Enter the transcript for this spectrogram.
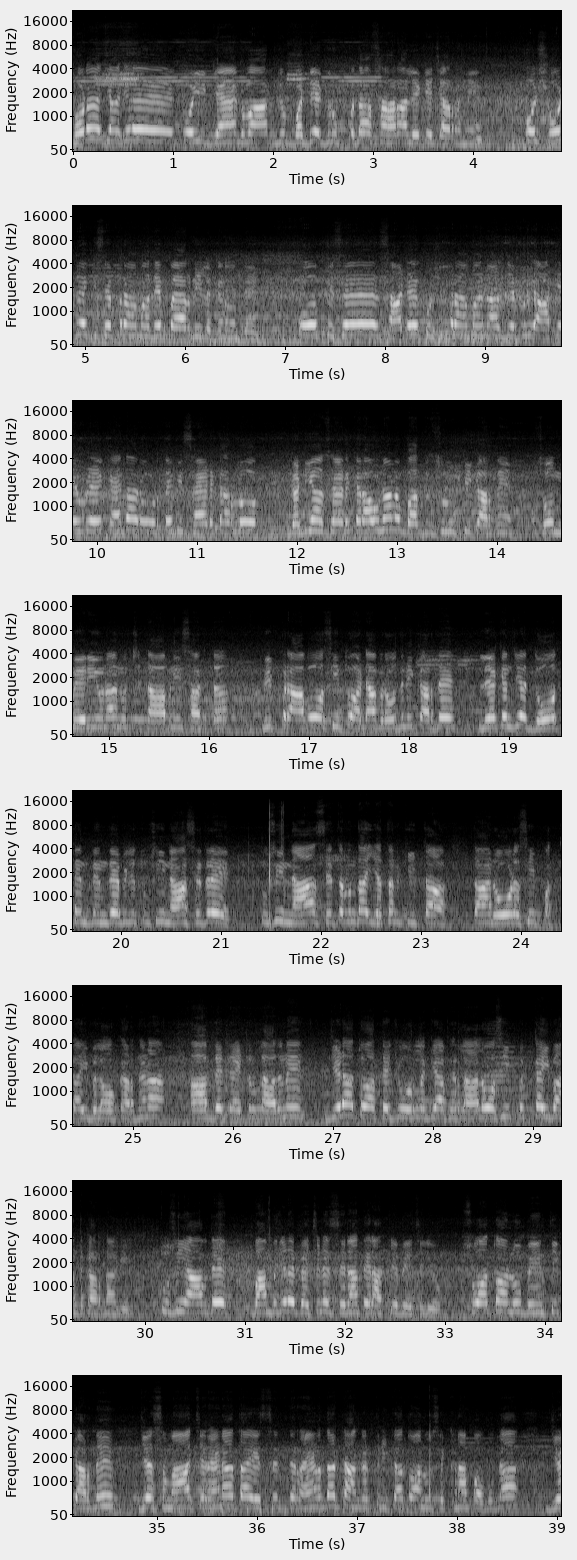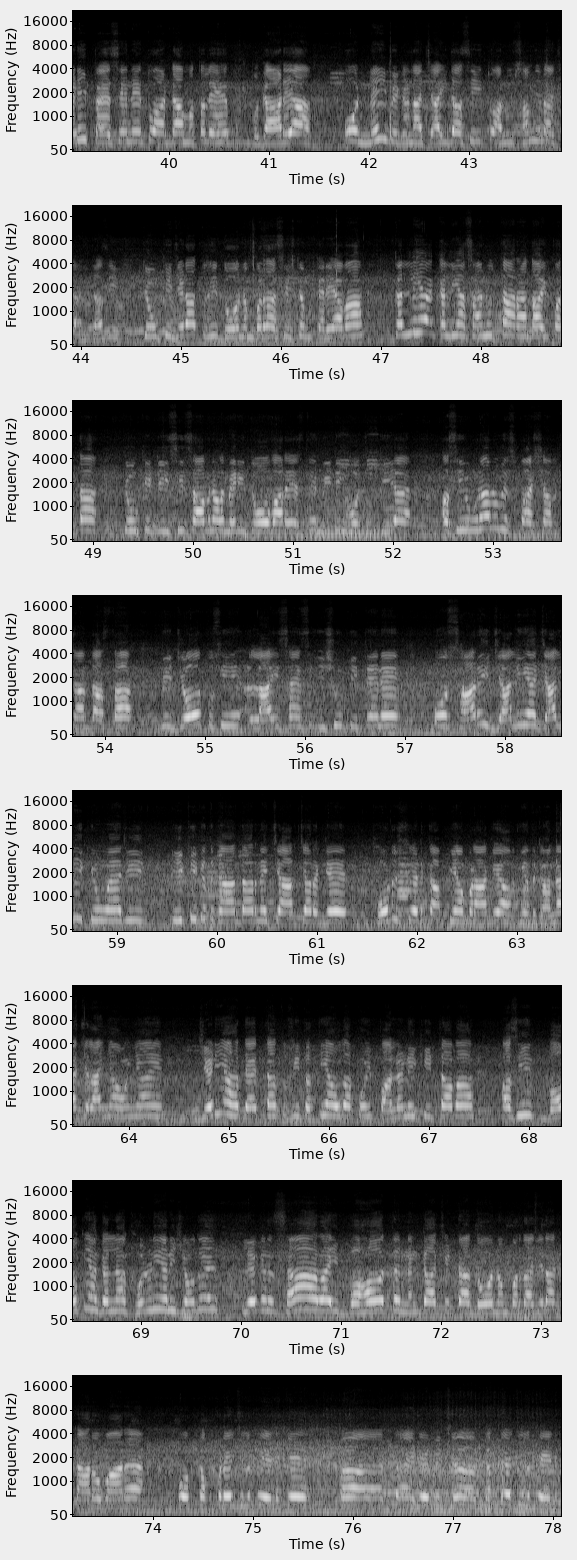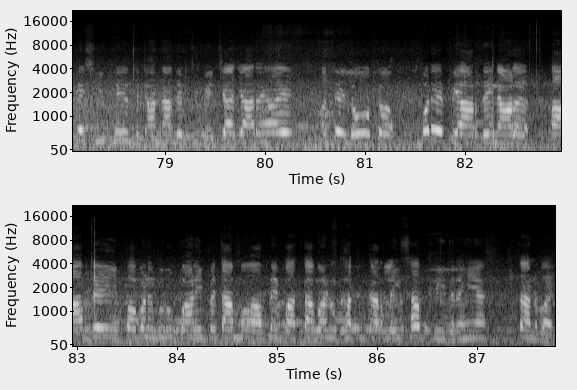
ਥੋੜਾ ਜਿਹਾ ਜਿਹੜੇ ਕੋਈ ਗੈਂਗਵਾਰ ਜੋ ਵੱਡੇ ਗਰੁੱਪ ਦਾ ਸਹਾਰਾ ਲੈ ਕੇ ਚੱਲ ਰਹੇ ਆ। ਉਹ ਛੋਟੇ ਕਿਸੇ ਭਰਾਵਾਂ ਦੇ ਪੈਰ ਨਹੀਂ ਲੱਗਣ ਦਿੰਦੇ। ਉਹ ਕਿਸੇ ਸਾਡੇ ਕੁਝ ਭਰਾਵਾਂ ਨਾਲ ਜੇ ਕੋਈ ਆ ਕੇ ਉਰੇ ਕਹਿੰਦਾ ਰੋਡ ਤੇ ਵੀ ਸਾਈਡ ਕਰ ਲਓ, ਗੱਡੀਆਂ ਸਾਈਡ ਕਰਾਓ, ਉਹਨਾਂ ਨੂੰ ਬਦਸਲੂਕੀ ਕਰਦੇ ਸੋ ਮੇਰੀ ਉਹਨਾਂ ਨੂੰ ਚੇਤਾਵਨੀ ਸਖਤ ਵੀ ਭਰਾਵੋ, ਅਸੀਂ ਤੁਹਾਡਾ ਵਿਰੋਧ ਨਹੀਂ ਕਰਦੇ, ਲੇਕਿਨ ਜੇ 2-3 ਦਿਨ ਦੇ ਵਿੱਚ ਤੁਸੀਂ ਨਾ ਸਿਧਰੇ ਤੁਸੀਂ ਨਾ ਸਿੱਧਰਨ ਦਾ ਯਤਨ ਕੀਤਾ, ਤਾਂ ਰੋਡ ਅਸੀਂ ਪੱਕਾ ਹੀ ਬਲੌਕ ਕਰ ਦੇਣਾ। ਆਪਦੇ ਟਰੈਕਟਰ ਲਾ ਦੇਣੇ। ਜਿਹੜਾ ਤੁਹਾਤੇ ਜ਼ੋਰ ਲੱਗਿਆ ਫਿਰ ਲਾ ਲਓ, ਅਸੀਂ ਪੱਕਾ ਹੀ ਬੰਦ ਕਰ ਦਾਂਗੇ। ਤੁਸੀਂ ਆਪਦੇ ਬੰਬ ਜਿਹੜੇ ਵੇਚਣੇ ਸਿਰਾਂ ਤੇ ਰੱਖ ਕੇ ਵੇਚ ਲਿਓ। ਸੋ ਆ ਤੁਹਾਨੂੰ ਬੇਨਤੀ ਕਰਦੇ ਜੇ ਸਮਾਜ 'ਚ ਰਹਿਣਾ ਤਾਂ ਇਸ ਤੇ ਰਹਿਣ ਦਾ ਢੰਗ, ਤਰੀਕਾ ਤੁਹਾਨੂੰ ਸਿੱਖਣਾ ਪਵੇਗਾ ਜਿਹੜੀ ਪੈਸੇ ਨੇ ਤੁਹਾਡਾ ਮਤਲਬ ਇਹ ਵਿਗਾੜਿਆ ਉਹ ਨਹੀਂ ਵਿਗੜਨਾ ਚਾਹੀਦਾ ਸੀ, ਤੁਹਾਨੂੰ ਸਮਝਣਾ ਚਾਹੀਦਾ ਸੀ, ਕਿਉਂਕਿ ਜਿਹੜਾ ਤੁਸੀਂ 2 ਨੰਬਰ ਦਾ ਸਿਸਟਮ ਕਰਿਆ ਵਾ, ਕੱਲੀਆਂ ਕੱਲੀਆਂ ਸਾਨੂੰ ਧਾਰਾਂ ਦਾ ਵੀ ਪਤਾ, ਕਿਉਂਕਿ ਡੀਸੀ ਸਾਹਿਬ ਨਾਲ ਮੇਰੀ ਦੋ ਵਾਰ ਇਸ ਤੇ ਮੀਟਿੰਗ ਹੋ ਚੁੱਕੀ ਹੈ ਅਸੀਂ ਉਹਨਾਂ ਨੂੰ ਵੀ ਸਪਸ਼ਟ ਸ਼ਬਦਾਂ ਦੱਸਤਾ ਵੀ ਜੋ ਤੁਸੀਂ ਲਾਇਸੈਂਸ ਇਸ਼ੂ ਕੀਤੇ ਨੇ, ਉਹ ਸਾਰੇ ਜਾਲੀਆਂ ਜਾਲੀ ਕਿਉਂ ਹੈ ਜੀ? ਇੱਕ ਇੱਕ ਦੁਕਾਨਦਾਰ ਨੇ ਚਾਰ ਚਾਰ ਅੱਗੇ ਫੋਟੋ ਸਟੇਟ ਕਾਪੀਆਂ ਬਣਾ ਕੇ ਆਪਣੀਆਂ ਦੁਕਾਨਾਂ ਚਲਾਈਆਂ ਹੋਈਆਂ ਏ ਜਿਹੜੀਆਂ ਹਦਾਇਤਾਂ ਤੁਸੀਂ ਦਿੱਤੀਆਂ, ਉਹਦਾ ਕੋਈ ਪਾਲਣ ਨਹੀਂ ਕੀਤਾ ਵਾ। ਅਸੀਂ ਬਹੁਤੀਆਂ ਗੱਲਾਂ ਖੋਲ੍ਹਣੀਆਂ ਨਹੀਂ ਚਾਹੁੰਦੇ, ਲੇਕਿਨ ਸਾਰਾ ਹੀ ਬਹੁਤ ਨੰਗਾ ਚਿੱਟਾ ਦੋ ਨੰਬਰ ਦਾ ਜਿਹੜਾ ਕਾਰੋਬਾਰ ਹੈ ਉਹ ਕੱਪੜੇ 'ਚ ਲਪੇਟ ਕੇ ਇਹਦੇ ਵਿੱਚ ਗੱਤੇ 'ਚ ਲਪੇਟ ਕੇ ਸ਼ੀਖੇ ਦੁਕਾਨਾਂ ਦੇ ਵਿੱਚ ਵੇਚਿਆ ਜਾ ਰਿਹਾ ਹੈ ਅਤੇ ਲੋਕ ਬੜੇ ਪਿਆਰ ਦੇ ਨਾਲ ਆਪਦੇ ਪਵਨ ਗੁਰੂ, ਪਾਣੀ ਪਿਤਾ ਆਪਣੇ ਵਾਤਾਵਰਣ ਨੂੰ ਖਤਮ ਕਰਨ ਲਈ ਸਭ ਖਰੀਦ ਰਹੇ ਹਨ ਧੰਨਵਾਦ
